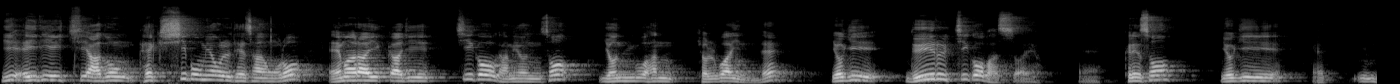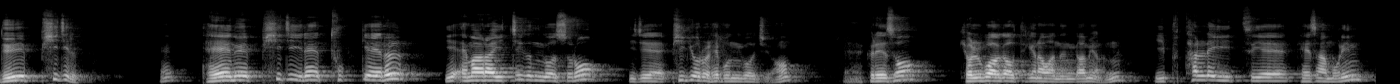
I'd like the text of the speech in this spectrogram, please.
이 ADH 아동 115명을 대상으로 MRI까지 찍어가면서 연구한 결과인데 여기 뇌를 찍어봤어요. 그래서 여기 뇌 피질, 대뇌 피질의 두께를 이 MRI 찍은 것으로 이제 비교를 해본 거죠. 그래서 결과가 어떻게 나왔는가 하면 이 프탈레이트의 대사물인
